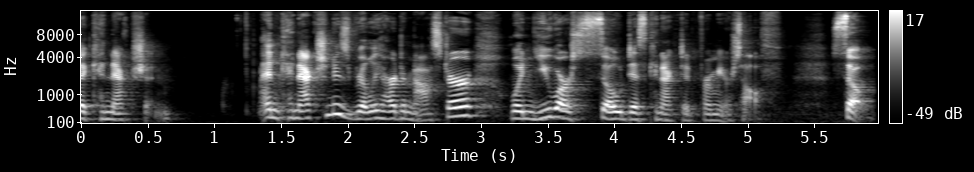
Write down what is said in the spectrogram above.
the connection. And connection is really hard to master when you are so disconnected from yourself. So,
